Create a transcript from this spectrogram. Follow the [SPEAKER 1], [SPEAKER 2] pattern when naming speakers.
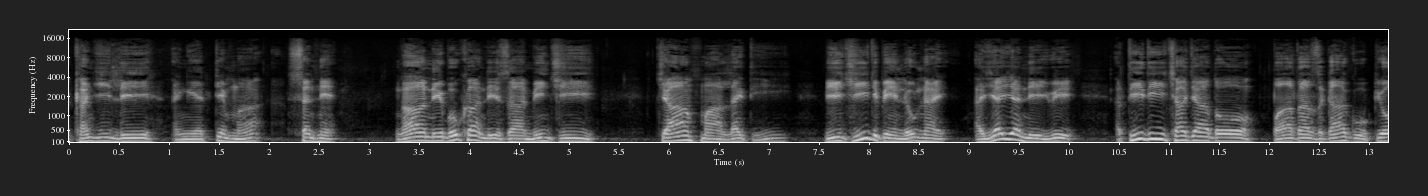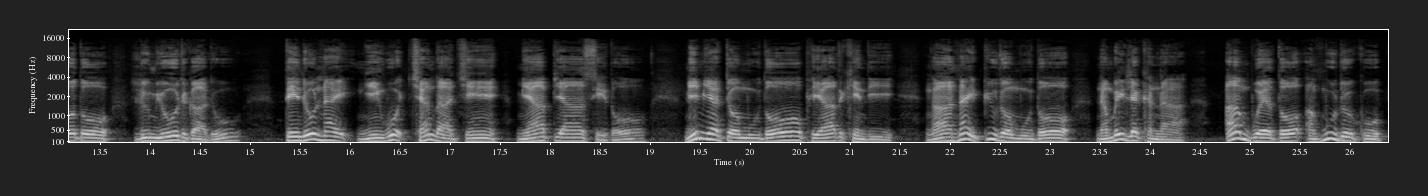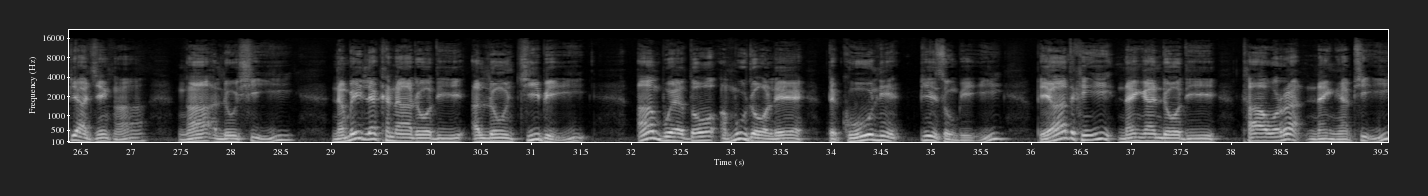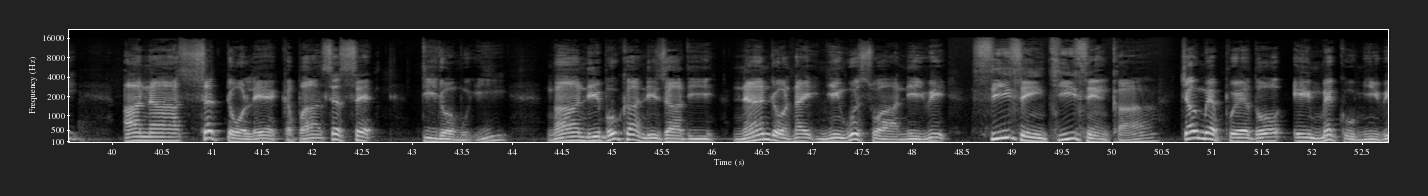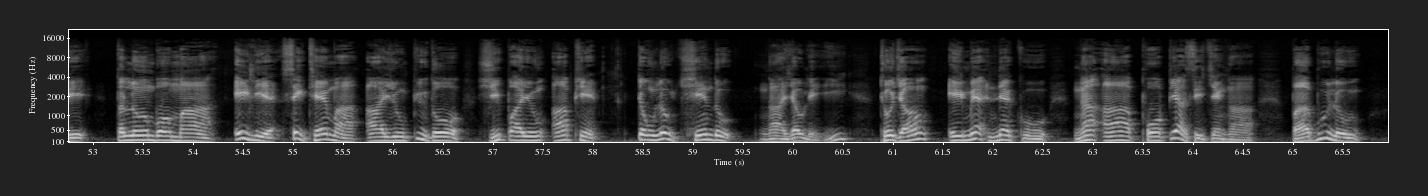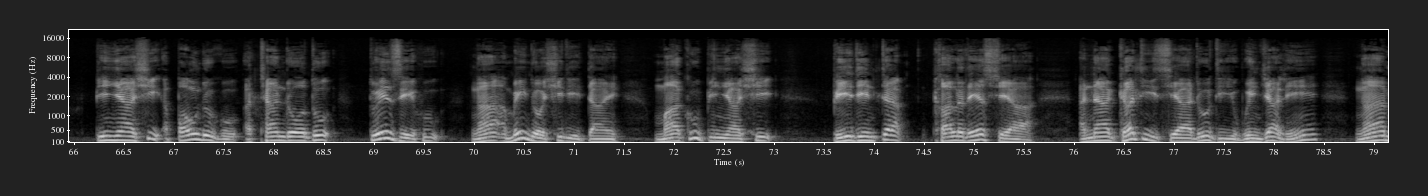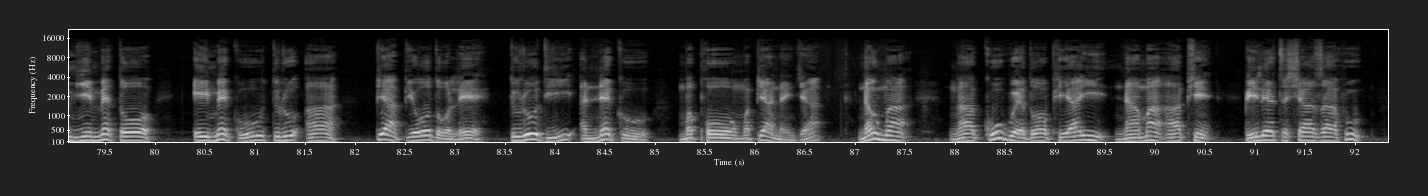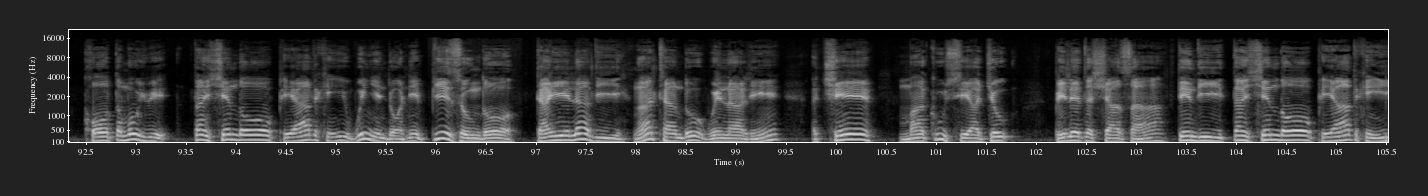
[SPEAKER 1] အခန်းကြီး၄အငယ်1မှ7ငါနေဘုခနေဇာမင်းကြီးကြားမှလိုက်သည်မြေကြီးတပင်လုံး၌အရရနေ၍အတီးတီးခြားခြားသောဘာသာစကားကို ပြောသော လူမျိုးတကားတို့တင်တို့၌ညင်ဝတ်ချမ်းသာခြင်းများပြားစေသောမြင့်မြတ်တော်မူသောဖျားသခင်သည်ငါ၌ပြုတော်မူသော နမိတ်လက္ခဏာအံပွေသော အမှုတို့ကို ပြခြင်းငှာငါအလိုရှိ၏ နမိတ်လက္ခဏာတော်သည် အလွန်ကြီးပေ၏အံပွေသော အမှုတော်လည်းတကိုးနှင့်ပြည့်စုံပေ၏ဘုရားသခင်၏နိုင်ငံတော်သည်သာဝရနိုင်ငံဖြစ်၏အာနာဆက်တော်လည်းကဘာဆက်ဆက် တည်တော်မူ၏ငါနေဘုခနေဇာသည် နန်းတော်၌ညင်ဝတ်စွာနေ၍စီးစိမ်ကြီးစဉ်ခါ ကြောက်မဲ့ဖွယ်သော အိမ်မက်ကိုမြင်၍တလွန်ပေါ်မှအိလျက် စိတ်ထဲမှအာယုံပြုသောရီပါယုံအားဖြင့် တုံလုတ်ခြင်းသို့ငါရောက်လေ၏ထိုကြောင့်အိမ်မက်အ내ကိုငါအားဖော်ပြစေခြင်းငှာဘာဘူးလုံပညာရှိအပေါင်းတို့ကို အထံတော်သို့တွင်းစေဟုငါအမိန်တော်ရှိသည့်အတိုင်းမာကုပညာရှိဘေဒင်တက်ခါလဒဲဆရာအနာဂတိဆရာတို့သည်ဝင်ကြလျင်ငါမြင်မဲ့သောအိမ်မက်ကိုသူတို့အားပြပြောတော်လဲသူတို့သည်အ내ကိုမဖော်မပြနိုင်ကြနောက်မှ ငါကိုးကွယ်သောဖျား၏နာမအားဖြင့်ဘေလတရှာဇာဟု ခေါ်သမုတ်၍တန်ရှင်းသောဖျားသခင်၏ဝိညာဉ်တော်နှင့်ပြည့်စုံသောဒံယေလသည်ငါထံသို့ဝင်လာလျင် အချင်းမာကုဆရာကျုပ်ဘေလတရှာဇာတင်းသည်တန်ရှင်းသောဖျားသခင်၏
